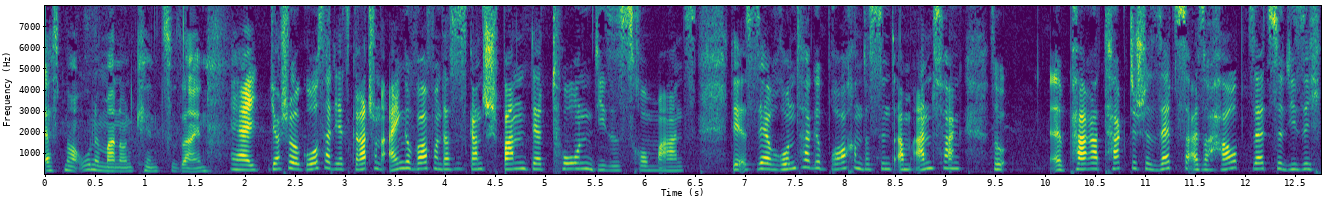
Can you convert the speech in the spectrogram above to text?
erstmal ohne Mann und Kind zu sein. Ja, Joshua Groß hat jetzt gerade schon eingeworfen und das ist ganz spannend, der Ton dieses Romans. Der ist sehr runtergebrochen. Das sind am Anfang so äh, parataktische Sätze, also Hauptsätze, die sich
